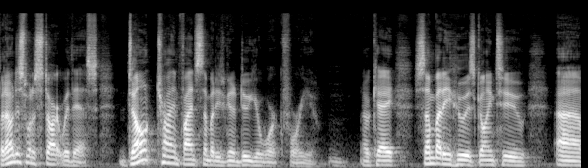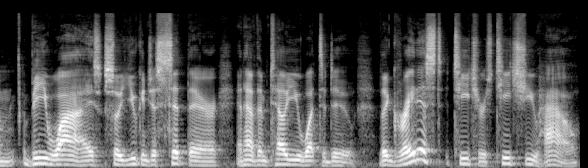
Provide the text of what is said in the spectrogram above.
But I just want to start with this. Don't try and find somebody who's going to do your work for you okay? Somebody who is going to um, be wise so you can just sit there and have them tell you what to do. The greatest teachers teach you how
